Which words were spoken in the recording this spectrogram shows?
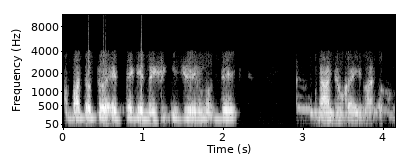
আপাতত এর থেকে বেশি কিছু এর মধ্যে না ঢোকাই ভালো।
